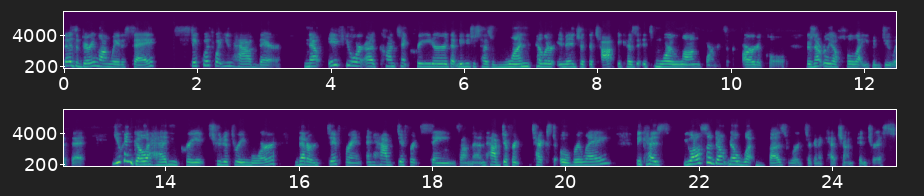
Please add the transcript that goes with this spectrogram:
that is a very long way to say stick with what you have there. Now, if you're a content creator that maybe just has one pillar image at the top because it's more long form, it's an article, there's not really a whole lot you can do with it. You can go ahead and create two to three more that are different and have different sayings on them, have different text overlay, because you also don't know what buzzwords are going to catch on Pinterest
